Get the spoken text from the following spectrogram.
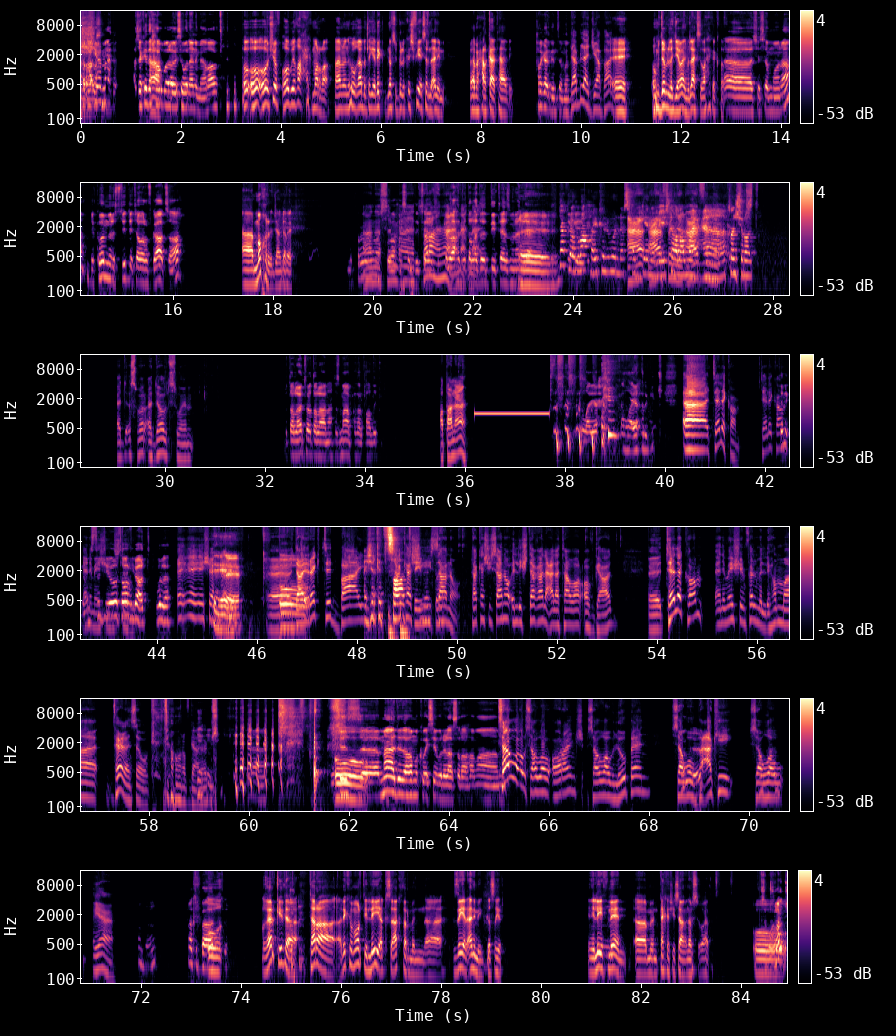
عشان كذا آه. حولوا يسوون انمي عرفت؟ هو هو هو شوف هو بيضحك مرة فاهم؟ لأنه هو غالبا تلاقي ريك بنفسه يقول لك إيش فينا صرنا انمي فاهم؟ الحركات هذه. حركات ما. مدبلج ياباني إيه. ومدبلج ياباني بالعكس يضحك أكثر. آه شو يسمونه؟ بيكون من استوديو Tower of God صح؟ آه مخرج أنا قريت. صراحة سمعت- صدق صراحة كل واحد بيطلع ما- details من عنده. إيه. شكلهم راحوا يكلمون الناس حقين اللي يشتغلوا مع Crunchyroll. اصبر Adult Swim بيطلع انت ولا طلع أنا بس ما ابحث على الفاضي. اطالعه الله يحرقك الله يحرقك. آه، Telecom. Telecom Animation استوديو Tower of God ولا؟ اي اي اي شيء إيه. أوه. directed by شركة اتصالات تاكاشي سانو تاكاشي سانو اللي اشتغل على Tower of God Telecom Animation Film اللي هم فعلا سووا Tower of God. ما أدري إذا هم كويسين ولا لا صراحة ما سووا سووا Orange سووا لوبن سووا. باكي سووا yeah وغير كذا ترى Rick and Morty لي أكثر من آه زي الأنمي القصير يعني لي اثنين آه من تاكاشي سانو نفسه هذا. و...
